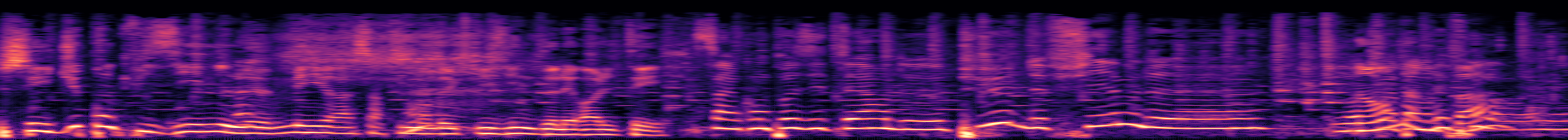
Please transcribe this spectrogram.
Chez Dupont Cuisine, le meilleur assortiment de cuisine de l'Hérolté. C'est un compositeur de pubs, de films, de... Bon, Non, pas. ouais, mais-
